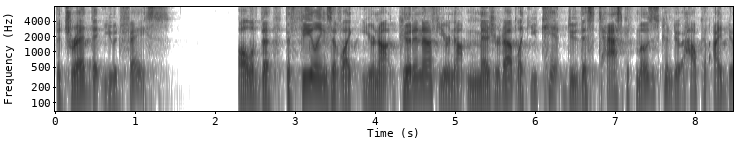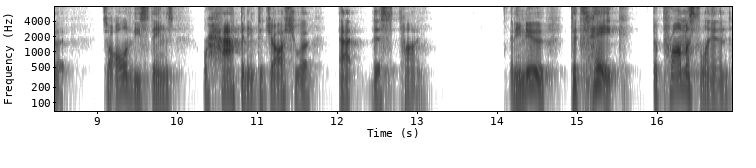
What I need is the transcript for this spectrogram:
the dread that you would face. All of the, the feelings of like, you're not good enough, you're not measured up, like, you can't do this task. If Moses couldn't do it, how could I do it? So, all of these things were happening to Joshua at this time. And he knew to take the promised land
